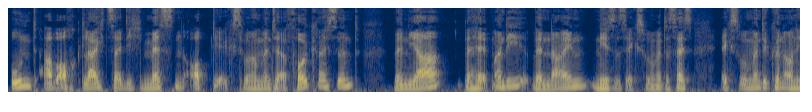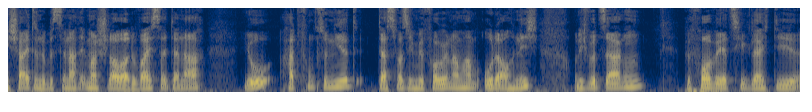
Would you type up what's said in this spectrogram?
und aber auch gleichzeitig messen, ob die Experimente erfolgreich sind. Wenn ja, behält man die. Wenn nein, nächstes Experiment. Das heißt, Experimente können auch nicht scheitern. Du bist danach immer schlauer. Du weißt halt danach, jo, hat funktioniert, das, was ich mir vorgenommen habe, oder auch nicht. Und ich würde sagen, bevor wir jetzt hier gleich die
